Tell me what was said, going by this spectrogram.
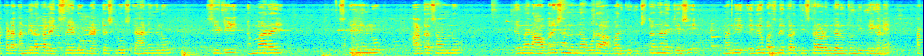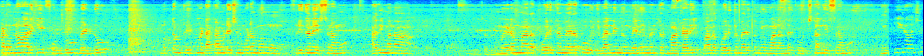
అక్కడ అన్ని రకాల ఎక్స్రేలు బ్లడ్ టెస్ట్లు స్కానింగ్లు సిటీ ఎంఆర్ఐ స్క్రీనింగ్లు అల్ట్రాసౌండ్లు ఏమైనా ఆపరేషన్లు ఉన్నా కూడా వారికి ఉచితంగానే చేసి మళ్ళీ ఇదే బస్సులో ఇక్కడ తీసుకురావడం జరుగుతుంది ఫ్రీగానే. అక్కడ ఉన్న వారికి ఫుడ్డు బెడ్డు మొత్తం ట్రీట్మెంట్ అకామిడేషన్ కూడా మేము ఫ్రీగానే ఇస్తున్నాము. అది మన మేడం వాళ్ళ కోరిక మేరకు ఇవన్నీ మేము మేనేజ్మెంట్ తోటి మాట్లాడి వాళ్ళ కోరిక మేరకు మేము వాళ్ళందరికీ ఉచితంగా ఇస్తున్నాము. ఈరోజు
